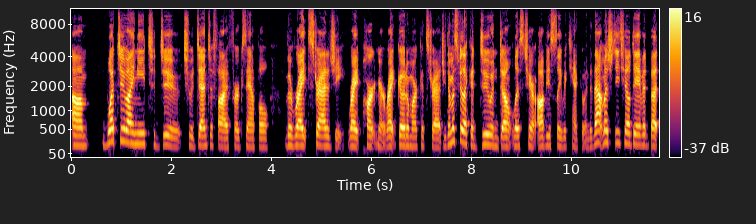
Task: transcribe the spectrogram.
Um, what do I need to do to identify, for example, the right strategy, right partner, right go to market strategy? There must be like a do and don't list here. Obviously, we can't go into that much detail, David, but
